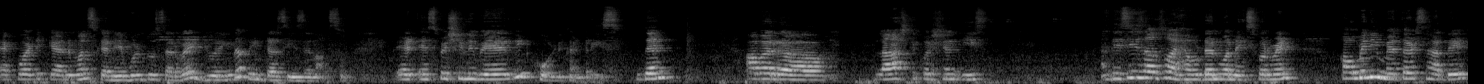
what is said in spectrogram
aquatic animals can able to survive during the winter season also especially where in cold countries. Then our uh, last question is this is also I have done one experiment. How many methods are there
